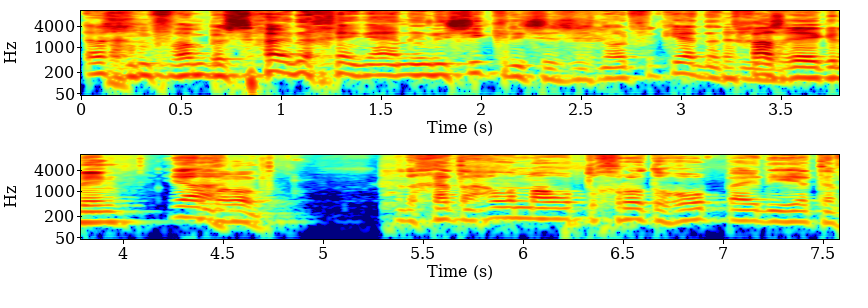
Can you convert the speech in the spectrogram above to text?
eh, van bezuinigingen en energiecrisis is nooit verkeerd Een natuurlijk. gasrekening. Ja. Kom maar op. En dat gaat dan allemaal op de grote hoop bij de heer ten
